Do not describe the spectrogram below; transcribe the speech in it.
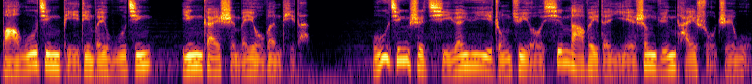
把吴京比定为吴京，应该是没有问题的。吴京是起源于一种具有辛辣味的野生云台属植物，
